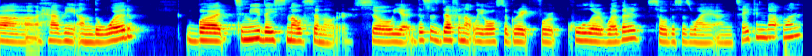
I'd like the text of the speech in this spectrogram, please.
uh, heavy on the wood but to me they smell similar. So yeah this is definitely also great for cooler weather so this is why i'm taking that one.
